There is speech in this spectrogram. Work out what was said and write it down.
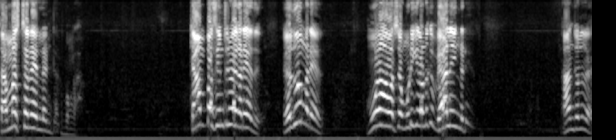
செமஸ்டரே இல்லைன்ட்டு இருப்போங்க கேம்பஸ் இன்டர்வியூ கிடையாது. எதுவும் கிடையாது. மூணாவது வருஷம் முடிக்கிறவனுக்கு வேலையும் கிடையாது. நான் சொல்லலை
